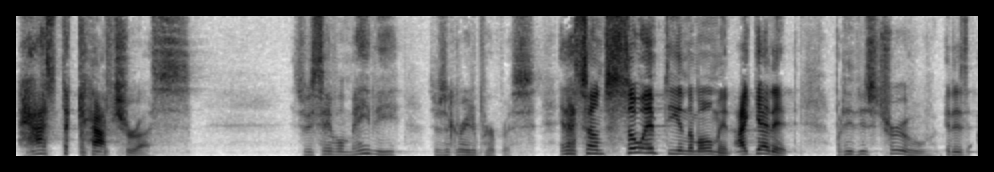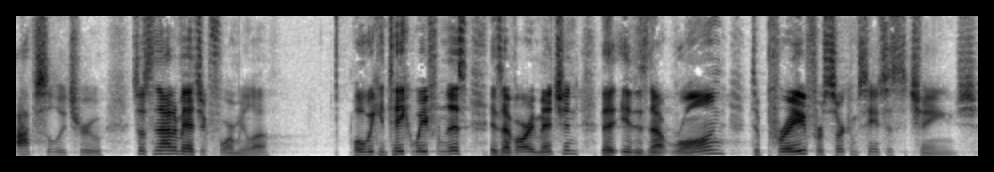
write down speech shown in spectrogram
has to capture us. So we say, well, maybe there's a greater purpose. And that sounds so empty in the moment. I get it. But it is true. It is absolutely true. So it's not a magic formula. What we can take away from this is I've already mentioned that it is not wrong to pray for circumstances to change.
